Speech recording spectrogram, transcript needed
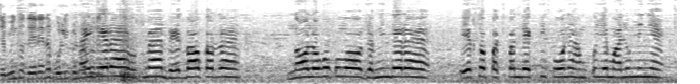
ज़मीन तो दे रहे हैं ना बोली नहीं दे रहे हैं उसमें भेदभाव कर रहे हैं। नौ लोगों को वो ज़मीन दे रहे हैं। एक सौ पचपन व्यक्ति कौन है हमको ये मालूम नहीं है।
